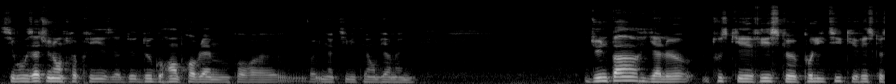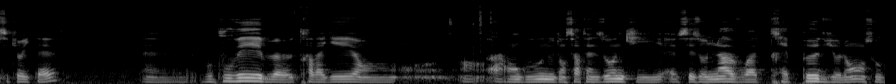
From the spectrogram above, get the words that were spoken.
Si vous êtes une entreprise, il y a deux, grands problèmes pour euh, une activité en Birmanie. D'une part, il y a tout ce qui est risque politique et risque sécuritaire. Euh, vous pouvez euh, travailler à Rangoon ou dans certaines zones qui, ces zones-là, voient très peu de violence, ou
